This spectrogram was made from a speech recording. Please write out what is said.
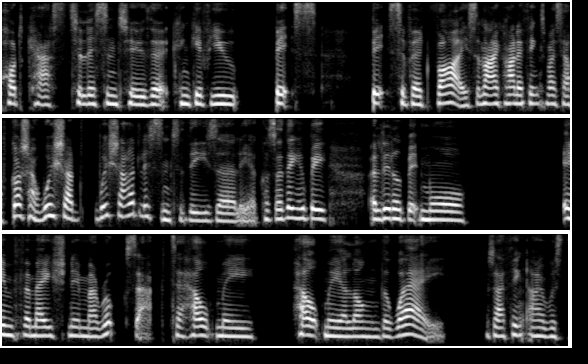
podcasts to listen to that can give you bits bits of advice. And I kind of think to myself, gosh, I wish I'd wish I'd listened to these earlier because I think it'd be a little bit more information in my rucksack to help me help me along the way. Because I think I was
